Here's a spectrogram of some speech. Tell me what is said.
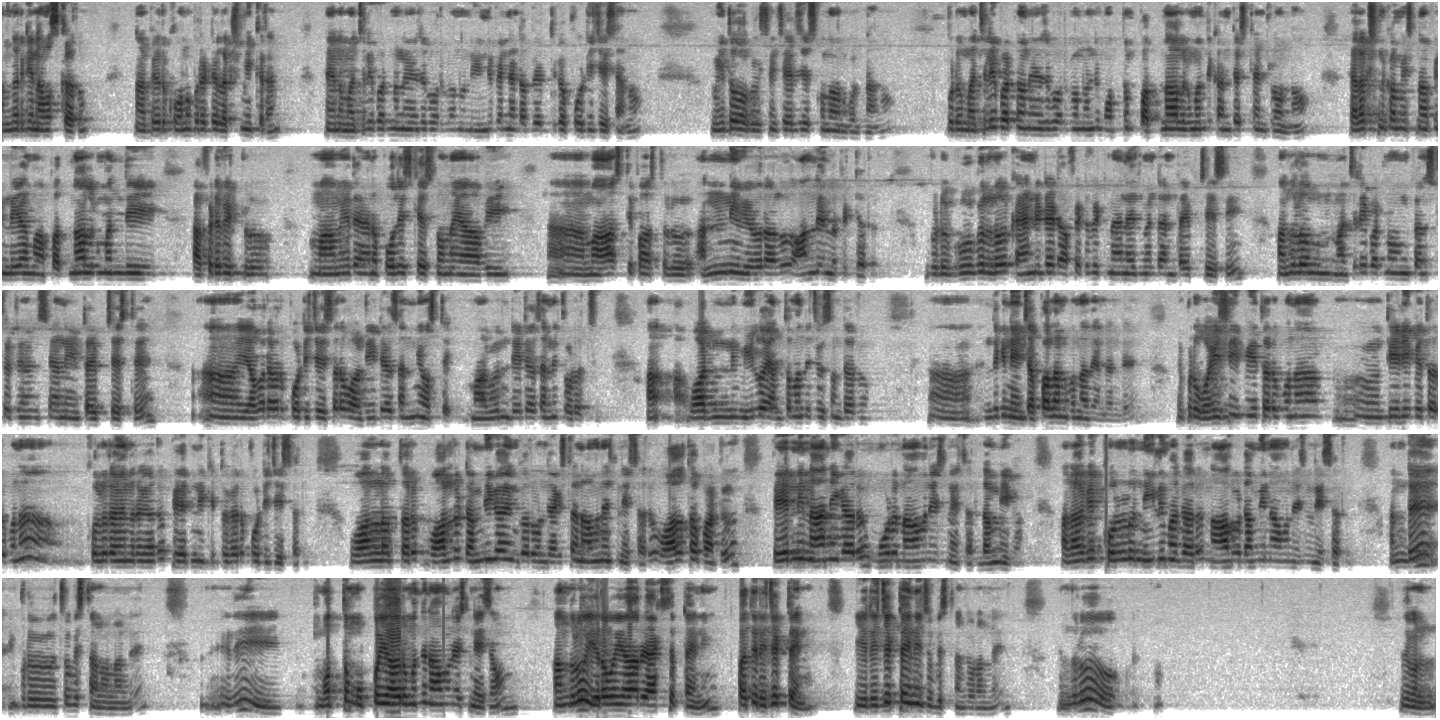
అందరికీ నమస్కారం. నా పేరు కోనపరెడ్డి లక్ష్మీకరణ్. నేను మచిలీపట్నం నియోజకవర్గం నుండి ఇండిపెండెంట్ అభ్యర్థిగా పోటీ చేశాను. మీతో ఒక విషయం షేర్ చేసుకుందాం అనుకుంటున్నాను. ఇప్పుడు మచిలీపట్నం నియోజకవర్గం నుండి మొత్తం పద్నాలుగు మంది కంటెస్టెంట్లు ఉన్నాం. ఎలక్షన్ కమిషన్ ఆఫ్ ఇండియా మా పద్నాలుగు మంది అఫిడవిట్లు మా మీద ఏమైనా పోలీస్ కేసులు ఉన్నాయా అవి మా ఆస్తిపాస్తులు అన్ని వివరాలు ఆన్లైన్లో పెట్టారు. ఇప్పుడు గూగుల్లో క్యాండిడేట్ అఫిడవిట్ మేనేజ్మెంట్ అని టైప్ చేసి అందులో మచిలీపట్నం కాన్స్టిట్యుయెన్సీ అని టైప్ చేస్తే ఎవరెవరు పోటీ చేశారో వాళ్ళ డీటెయిల్స్ అన్నీ వస్తాయి. మా గురించి డీటెయిల్స్ అన్నీ చూడొచ్చు. వాటిని మీలో ఎంతమంది చూసుంటారు? ఆ, ఇందుకు నేను చెప్పాలనుకున్నది ఏంటంటే ఇప్పుడు వైసీపీ తరఫున టీడీపీ తరఫున కొల్లు రవీంద్ర గారు పేర్ని కిట్టు గారు పోటీ చేశారు. వాళ్ళ తరపు వాళ్ళు డమ్మీగా ఇంకో రెండు ఎక్స్ట్రా నామినేషన్ వేశారు. వాళ్ళతో పాటు పేర్ని నాని గారు మూడు నామినేషన్ వేశారు డమ్మీగా. అలాగే కొల్లు నీలిమ గారు నాలుగు డమ్మీ నామినేషన్ వేశారు. అంటే ఇప్పుడు చూపిస్తాను అండి ఇది మొత్తం ముప్పై ఆరు మంది నామినేషన్ వేసాం అందులో ఇరవై ఆరు యాక్సెప్ట్ అయినాయి పది రిజెక్ట్ అయినాయి. ఈ రిజెక్ట్ అయినాయి చూపిస్తాను చూడండి. ఇందులో ఇదిగోండి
